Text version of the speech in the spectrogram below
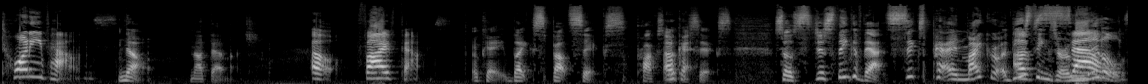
20 pounds. No, not that much. Oh, five pounds. Okay, like about six, approximately Okay. six. So just think of that six pa- and micro. These Of things are cells. little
